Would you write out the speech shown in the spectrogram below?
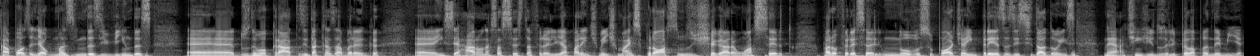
após ali algumas indas e vindas é, dos democratas e da Casa Branca, é, encerraram nessa sexta-feira ali aparentemente mais próximos de chegar a um acerto para oferecer ali um novo suporte a empresas e cidadãos né, atingidos ali pela pandemia.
